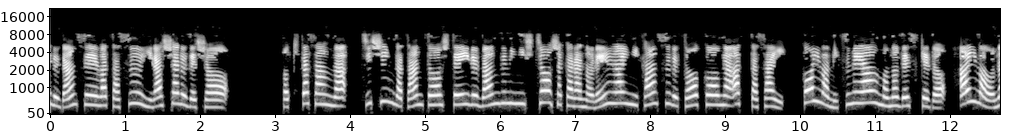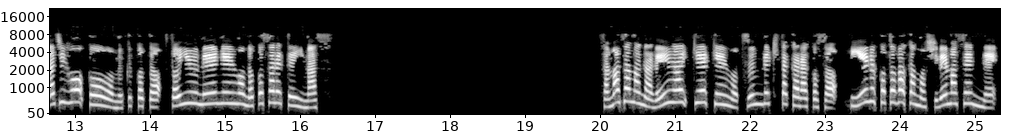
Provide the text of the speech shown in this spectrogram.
える男性は多数いらっしゃるでしょう。時田さんは、自身が担当している番組に視聴者からの恋愛に関する投稿があった際、恋は見つめ合うものですけど、愛は同じ方向を向くこと、という名言を残されています。様々な恋愛経験を積んできたからこそ、言える言葉かもしれませんね。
